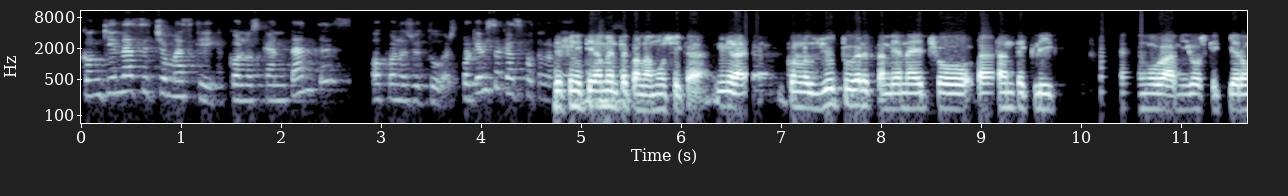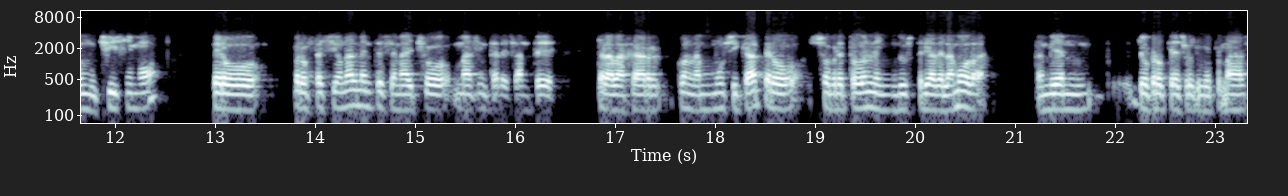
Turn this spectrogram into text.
¿con quién has hecho más clic? ¿Con los cantantes o con los youtubers? Porque he visto que has fotografiado. Definitivamente con la música. Mira, con los youtubers también he hecho bastante clic tengo amigos que quiero muchísimo, pero profesionalmente se me ha hecho más interesante trabajar con la música, pero sobre todo en la industria de la moda. También yo creo que eso es lo que más,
